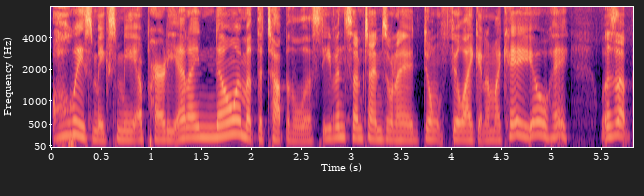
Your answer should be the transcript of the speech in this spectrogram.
always makes me a priority. And I know I'm at the top of the list, even sometimes when I don't feel like it. I'm like, hey, yo, hey, what's up?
